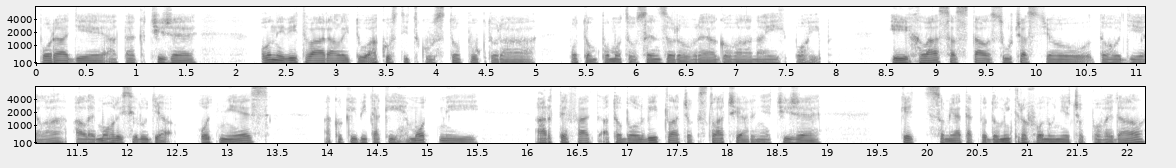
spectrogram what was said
poradie a tak, čiže oni vytvárali tú akustickú stopu, ktorá potom pomocou senzorov reagovala na ich pohyb. Ich hlas sa stal súčasťou toho diela, ale mohli si ľudia odniesť ako keby taký hmotný artefakt a to bol výtlačok z tlačiarne. Čiže keď som ja takto do mikrofónu niečo povedal,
